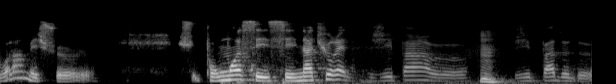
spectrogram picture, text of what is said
voilà, mais je, pour moi, c'est naturel. J'ai pas, hmm. j'ai pas de, de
